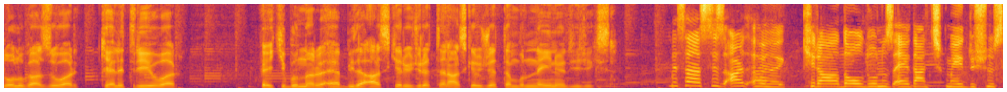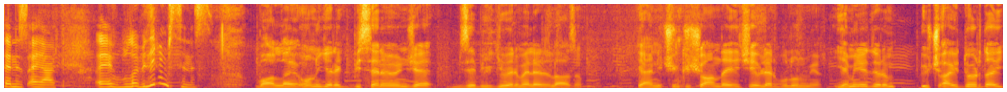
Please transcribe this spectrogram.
dolu gazı var, elektriği var. Peki bunları e, bir de asker ücretten, asker ücretten bunun neyini ödeyeceksin? Mesela siz hani kirada olduğunuz evden çıkmayı düşünseniz eğer ev bulabilir misiniz? Vallahi onu gerek bir sene önce bize bilgi vermeleri lazım. Yani çünkü şu anda hiç evler bulunmuyor. Yemin ediyorum 3 ay 4 ay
